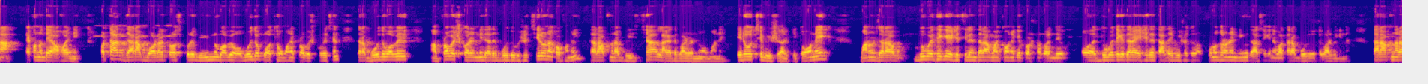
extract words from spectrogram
না এখনও দেওয়া হয়নি। অর্থাৎ যারা বর্ডার ক্রস করে বিভিন্নভাবে অবৈধ পথে ওমানে প্রবেশ করেছেন, তারা বৈধভাবে প্রবেশ করেননি, তাদের বৈধ বিষয় ছিল না কখনোই, তারা আপনারা ভিসা লাগাতে পারবেন না ওমানে। এটা হচ্ছে বিষয় আর কি। তো অনেক মানুষ যারা দুবাই থেকে এসেছিলেন, তারা আমাকে অনেকে প্রশ্ন করেন যে দুবাই থেকে যারা এসেছে, তাদের বিষয়ে কোনো ধরনের নিউজ আছে কিনা বা তারা বৈধ হতে পারবে কিনা? তারা আপনারা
